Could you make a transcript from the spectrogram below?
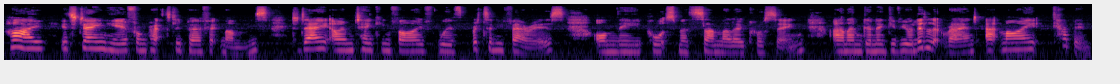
Hi, it's Jane here from Practically Perfect Mums. Today I'm taking five with Brittany Ferries on the Portsmouth St Malo crossing and I'm going to give you a little look round at my cabin.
